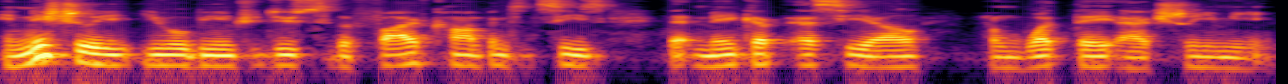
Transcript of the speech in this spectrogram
Initially, you will be introduced to the five competencies that make up SEL and what they actually mean.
